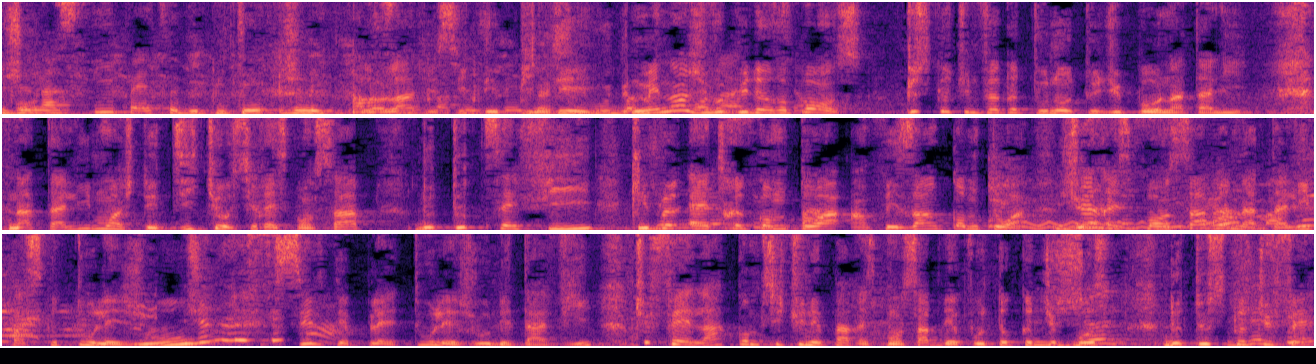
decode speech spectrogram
je n'aspire pas à être députée, je ne Alors là, je suis vais- député. Maintenant, je veux plus de réponses. Puisque tu ne fais que tourner autour du pot, Nathalie. Nathalie, moi, je te dis, tu es aussi responsable de toutes ces filles qui veulent ne le être comme pas. toi, en faisant comme toi. Je Tu es ne le responsable. Nathalie, parce que tous les jours, ne s'il te plaît, tous les jours de ta vie, tu fais là comme si tu n'es pas responsable des photos que tu Je- postes, de tout ce que tu fais,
